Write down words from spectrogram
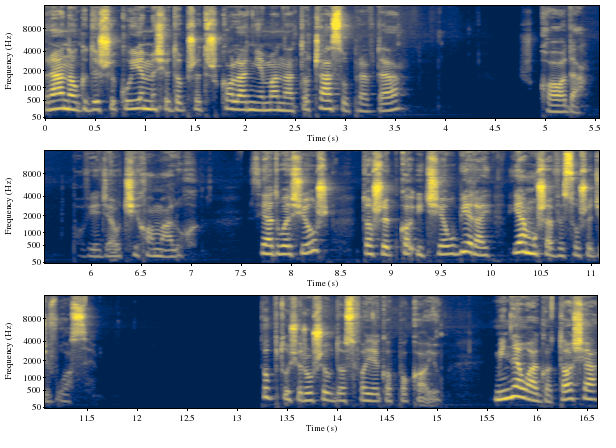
Rano, gdy szykujemy się do przedszkola, nie ma na to czasu, prawda? Szkoda, powiedział cicho maluch. Zjadłeś już? To szybko idź się ubieraj, ja muszę wysuszyć włosy. Tuptuś ruszył do swojego pokoju. Minęła go Tosia,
